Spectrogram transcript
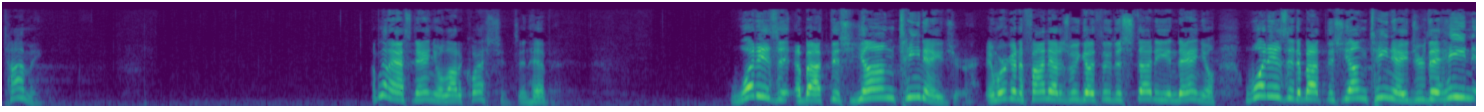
Timing. I'm going to ask Daniel a lot of questions in heaven what is it about this young teenager? And we're going to find out as we go through this study in Daniel. What is it about this young teenager that he,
